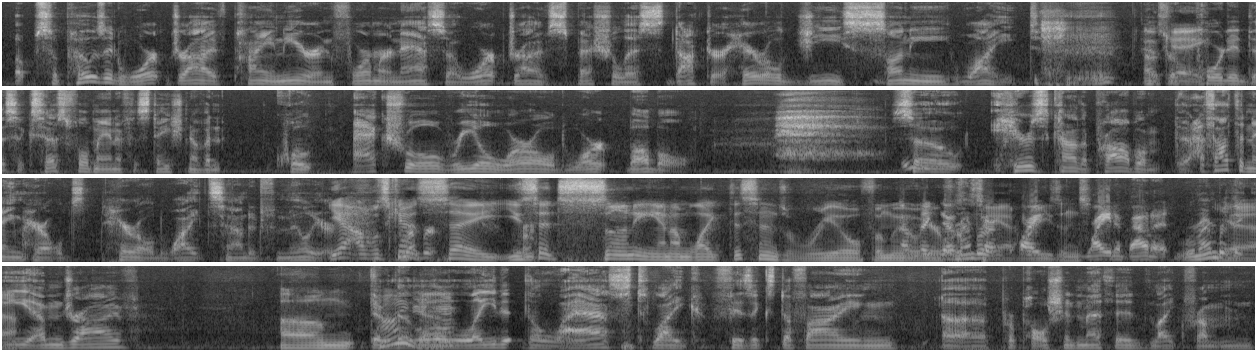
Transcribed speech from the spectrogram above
a supposed warp drive pioneer and former NASA warp drive specialist Dr. Harold G. Sonny White has Okay. reported the successful manifestation of an quote actual real world warp bubble. So here's kind of the problem. I thought the name Harold Harold White sounded familiar. Yeah, I was gonna Remember- say you said Sonny, and I'm like, this sounds real familiar Something for Remember- sound bad quite reasons. right about it. Remember Yeah. the EM drive? Um, the, the, the late the last like physics defying uh propulsion method like from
